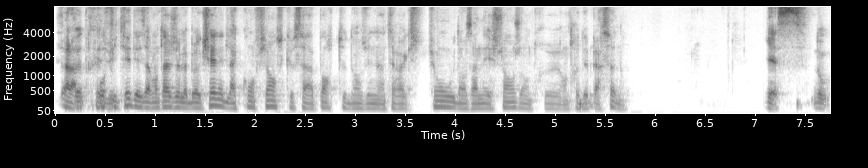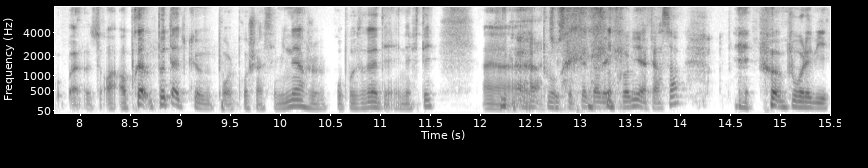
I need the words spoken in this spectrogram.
ça peut être profiter des avantages de la blockchain et de la confiance que ça apporte dans une interaction ou dans un échange entre, entre deux personnes. Yes. Donc, bah, après, peut-être que pour le prochain séminaire, je proposerai des NFT. Euh, pour... tu serais peut-être un des premiers à faire ça. pour les billets.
